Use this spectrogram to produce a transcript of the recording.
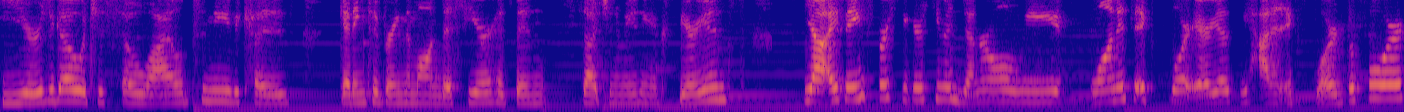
years ago, which is so wild to me because getting to bring them on this year has been such an amazing experience. Yeah, I think for speakers team in general, we wanted to explore areas we hadn't explored before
